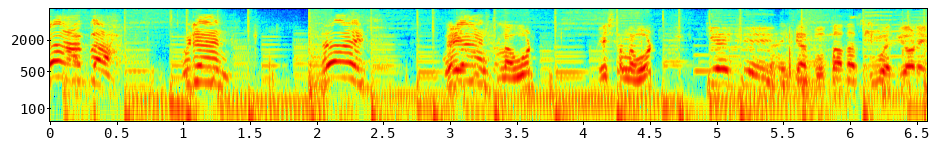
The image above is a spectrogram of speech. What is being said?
এ আব্বা উঠেন এই এই শালা ওঠ। এই শালা ওঠ। কি এই যা বোতাটা তুমি দিও রে।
